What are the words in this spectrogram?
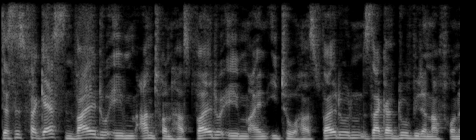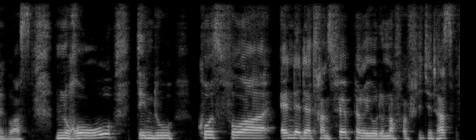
Das ist vergessen, weil du eben Anton hast, weil du eben einen Ito hast, weil du einen Sagadu wieder nach vorne gebracht Ein Roh, den du kurz vor Ende der Transferperiode noch verpflichtet hast,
